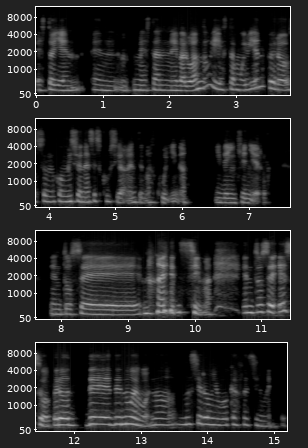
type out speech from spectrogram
estoy en, en, me están evaluando y está muy bien, pero son comisiones exclusivamente masculinas y de ingeniero. Entonces, encima. Entonces, eso, pero de, de, nuevo, no, no cierro mi boca fácilmente.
